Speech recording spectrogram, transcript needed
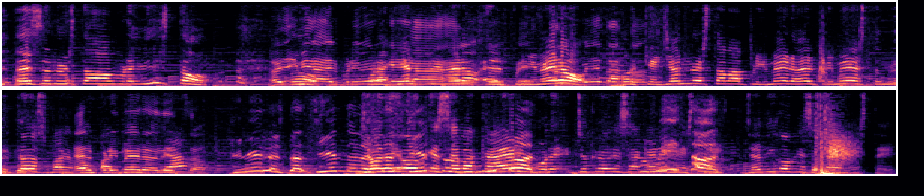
Eso no estaba previsto. Oye, No, mira, el primero por aquí que el primero, el primero, porque John no estaba primero, ¿eh? el primero es Tumitos. va, El primero, he dicho. ¿Qué? Lo está haciendo, lo Yo está digo haciendo, que se va a caer, por- yo creo que se va a caer en Tumitos. este. Yo digo que se cae en este.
